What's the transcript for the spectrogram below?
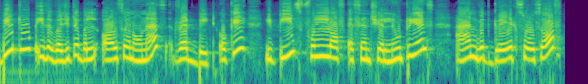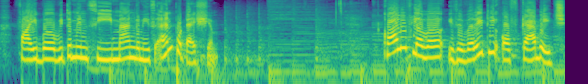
Beetroot is a vegetable also known as red beet. Okay, it is full of essential nutrients and with great source of fiber, vitamin C, manganese, and potassium. Cauliflower is a variety of cabbage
